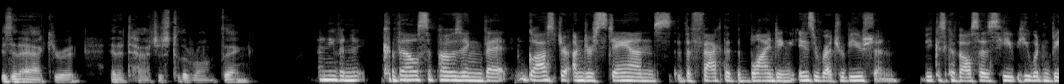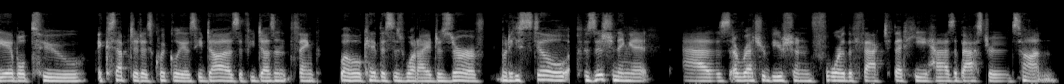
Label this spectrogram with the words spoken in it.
is inaccurate and attaches to the wrong thing. And even Cavell supposing that Gloucester understands the fact that the blinding is a retribution because Cavell says he, he wouldn't be able to accept it as quickly as he does if he doesn't think, well, okay, this is what I deserve. But he's still positioning it as a retribution for the fact that he has a bastard son,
